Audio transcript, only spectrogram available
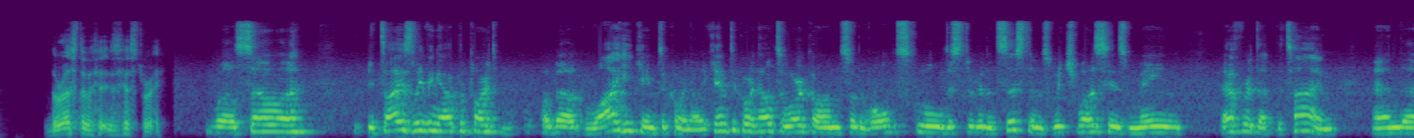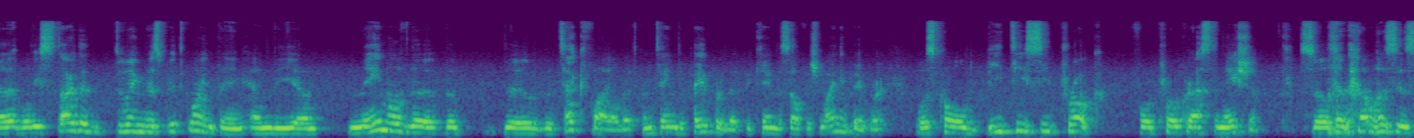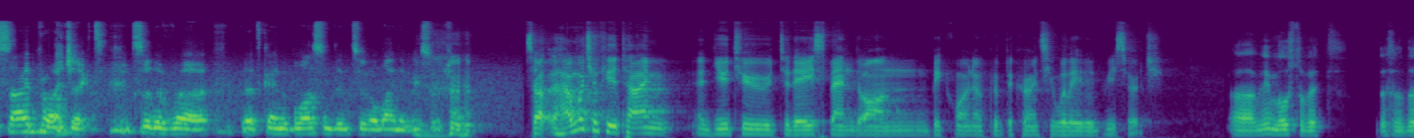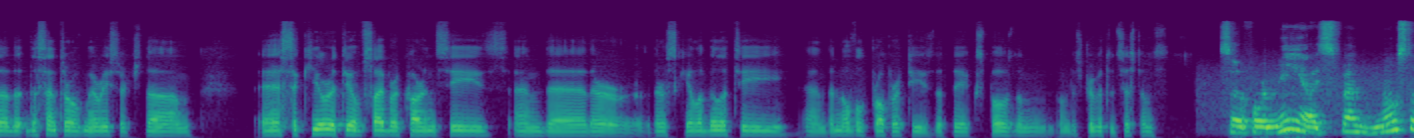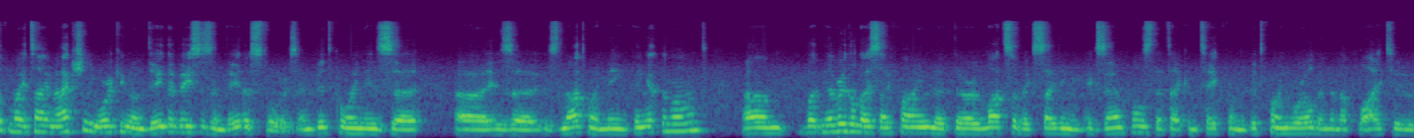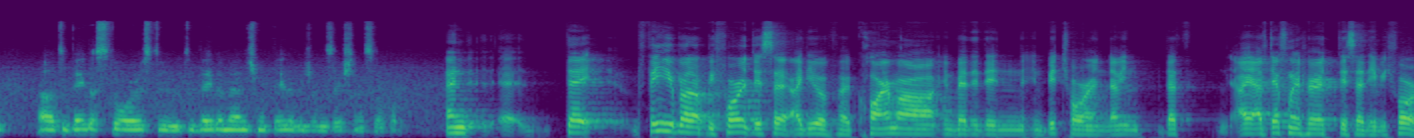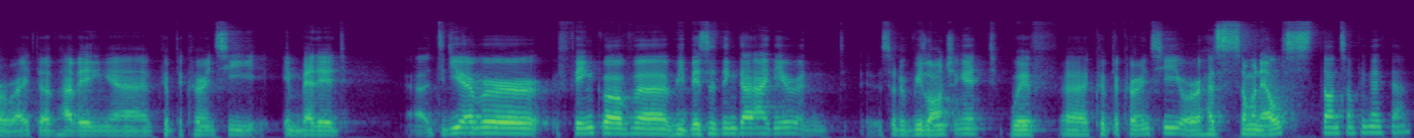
the rest of it is history. Well, so Ittay leaving out the part about why he came to Cornell. He came to Cornell to work on sort of old school distributed systems, which was his main effort at the time. And uh, well, he started doing this Bitcoin thing, and the um, name of the, the, the, the TeX file that contained the paper that became the selfish mining paper was called BTC Proc for procrastination. So that was his side project, sort of uh, that kind of blossomed into a line of research. so, how much of your time uh, do you two today spend on Bitcoin or cryptocurrency related research? Uh, me, most of it. This is the, the, the center of my research. The um, uh, security of cyber currencies and uh, their their scalability and the novel properties that they expose on, on distributed systems. So for me, I spend most of my time actually working on databases and data stores, and Bitcoin is uh, uh, is uh, is not my main thing at the moment. Um, but nevertheless, I find that there are lots of exciting examples that I can take from the Bitcoin world and then apply to uh, to data stores, to, to data management, data visualization, and so forth. And uh, the thing you brought up before, this uh, idea of uh, karma embedded in, in BitTorrent, I mean, that I, have definitely heard this idea before, right? Of having uh, cryptocurrency embedded. Uh, did you ever think of revisiting that idea and sort of relaunching it with cryptocurrency, or has someone else done something like that?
